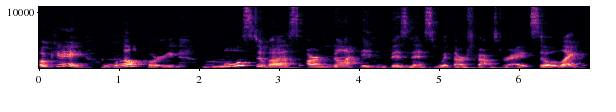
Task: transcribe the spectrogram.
Okay. Well, Corey, most of us are not in business with our spouse, right? So, like,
